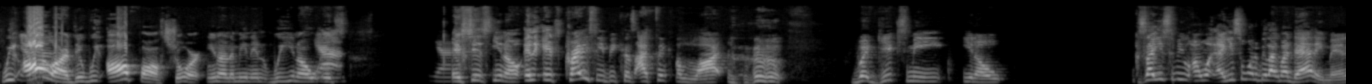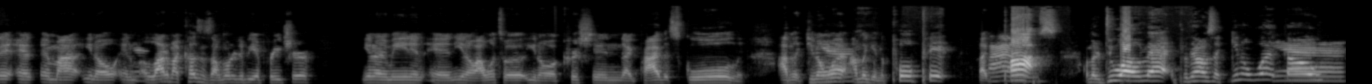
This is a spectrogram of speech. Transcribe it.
we yeah. all are, dude. We all fall short. You know what I mean? And we, you know, yeah. it's yeah. it's just you know, and it's crazy because I think a lot. what gets me, you know, because I used to be, I, I, used to want to be like my daddy, man, and, and my, you know, and a lot of mm-hmm. my cousins. I wanted to be a preacher. You know what I mean? And and you know, I went to a, you know a Christian like private school, and I'm like, you know yeah. what? I'm gonna get in the pulpit like wow. pops. I'm gonna do all of that. But then I was like, you know what yeah. though?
